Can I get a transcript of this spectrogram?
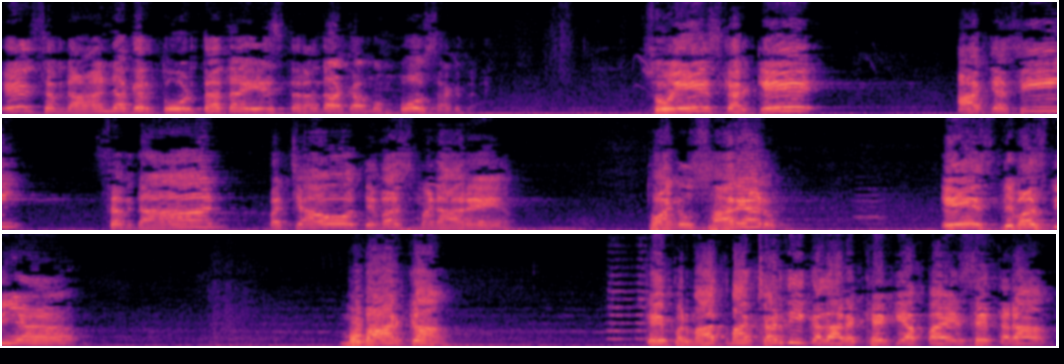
ਇਹ ਸੰਵਿਧਾਨ ਅਗਰ ਤੋੜਤਾ ਤਾਂ ਇਸ ਤਰ੍ਹਾਂ ਦਾ ਕੰਮ ਹੋ ਸਕਦਾ ਸੋ ਇਸ ਕਰਕੇ ਅੱਜ ਅਸੀਂ ਸੰਵਿਧਾਨ ਬਚਾਓ ਦਿਵਸ ਮਨਾ ਰਹੇ ਹਾਂ। ਤੁਹਾਨੂੰ ਸਾਰਿਆਂ ਨੂੰ ਇਸ ਦਿਵਸ ਦੀਆਂ ਮੁਬਾਰਕਾਂ। ਤੇ ਪ੍ਰਮਾਤਮਾ ਚੜ੍ਹਦੀ ਕਲਾ ਰੱਖੇ ਕਿ ਆਪਾਂ ਇਸੇ ਤਰ੍ਹਾਂ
